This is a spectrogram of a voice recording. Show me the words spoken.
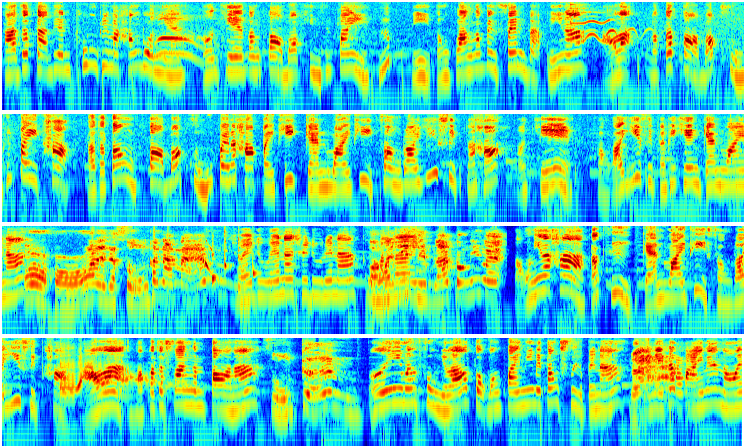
พาเจ้าการเดียนพุ่งขึ้นมาข้างบนไงโอเคต้องต่อบล็อกหินขึ้นไปฮึบนี่ตรงกลางต้องเป็นเส้นแบบนี้นะเอาละแล้วก็ต่อบล็อกสูงขึ้นไปอีกค่ะ เราจะต้องต่อบล็อกสูงขึ้นไปนะคะ ไปที่แกน y ที่ 220 นะคะโอเค220นะพี่เคนแกน y นะ โอ้โหอะไรจะสูงขนาดนั้นช่วยดูด้วยนะช่วยดูด้วยนะสองร้อยยี่สิบแล้วตรงนี้แหละตรงนี้ละค่ะ ก็คือแกน y ที่ 220 ค่ะ เอาล่ะเราก็จะสร้างกันต่อนะ สูงเกิน เอ้ยมันสูงอยู่แล้วตกลงไปนี่ไม่ต้องสืบไปนะอะยังไงก็ตายแน่นอน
